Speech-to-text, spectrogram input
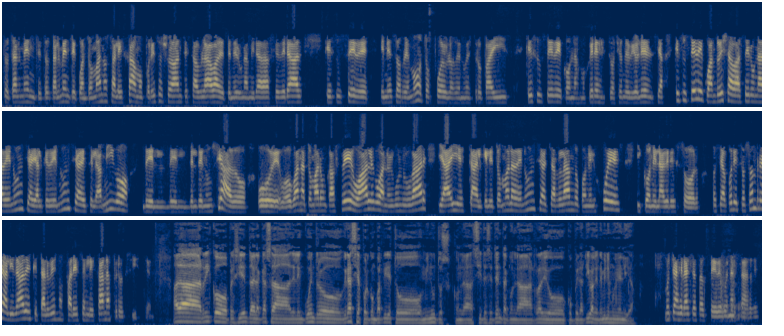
Totalmente, totalmente. Cuanto más nos alejamos, por eso yo antes hablaba de tener una mirada federal, qué sucede en esos remotos pueblos de nuestro país, qué sucede con las mujeres en situación de violencia, qué sucede cuando ella va a hacer una denuncia y al que denuncia es el amigo del, del, denunciado o, o, van a tomar un café o algo en algún lugar y ahí está el que le tomó la denuncia charlando con el juez y con el agresor. O sea, por eso son realidades que tal vez nos parecen lejanas, pero existen. Ada Rico, presidenta de la Casa del Encuentro, gracias por compartir estos minutos con la 770, con la radio cooperativa, que termines muy bien día. Muchas gracias a ustedes, buenas tardes.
